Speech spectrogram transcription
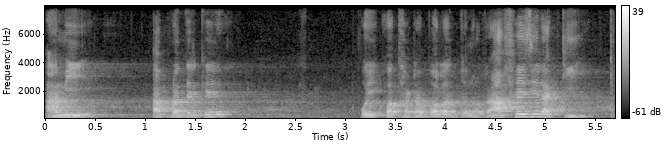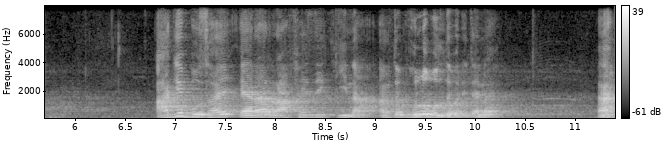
আমি আপনাদেরকে ওই কথাটা বলার জন্য, রাফেজিরা কি? আগে বোঝাই এরা রাফেজি কি না। আমি তো ভুলও বলতে পারি, তাই না? হ্যাঁ?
